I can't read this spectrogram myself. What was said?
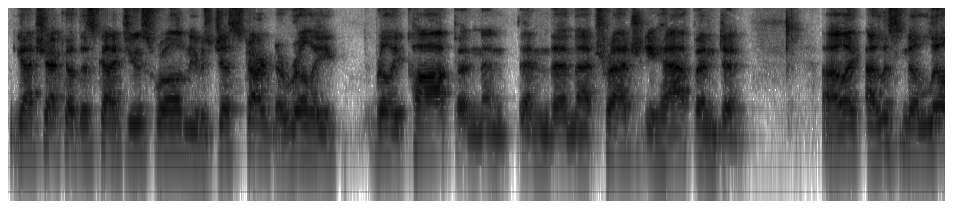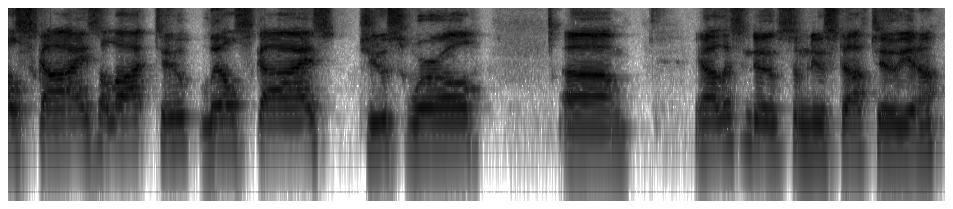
you got to check out this guy Juice WRLD and he was just starting to really really pop and then then then that tragedy happened and I like I listen to Lil Skies a lot too Lil Skies Juice WRLD um, you know I listen to some new stuff too you know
